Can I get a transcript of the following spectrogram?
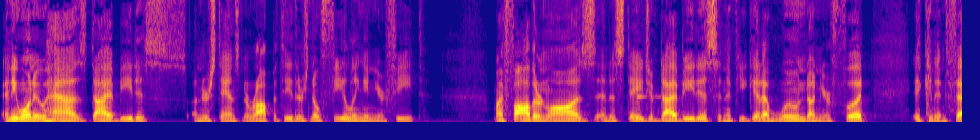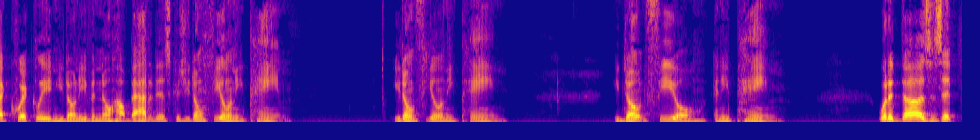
Anyone who has diabetes understands neuropathy. There's no feeling in your feet. My father in law is at a stage of diabetes, and if you get a wound on your foot, it can infect quickly, and you don't even know how bad it is because you don't feel any pain. You don't feel any pain. You don't feel any pain. What it does is it,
